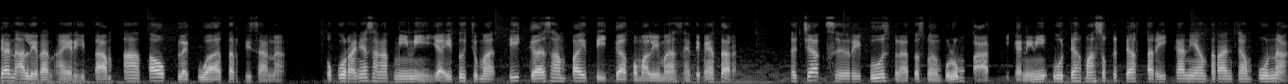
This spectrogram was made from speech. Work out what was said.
dan aliran air hitam atau black water di sana. Ukurannya sangat mini, yaitu cuma 3 3,5 cm. Sejak 1994, ikan ini udah masuk ke daftar ikan yang terancam punah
